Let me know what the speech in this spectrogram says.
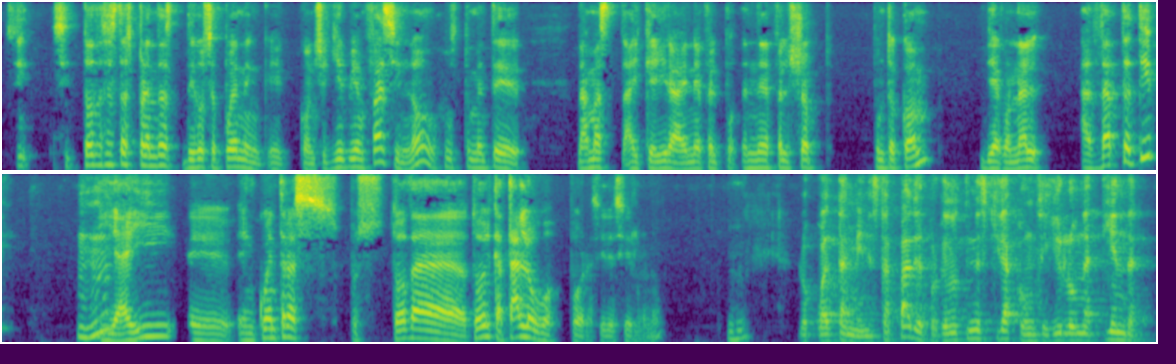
sí, sí, todas estas prendas, digo, se pueden eh, conseguir bien fácil, ¿no? Justamente, nada más hay que ir a nflshop.com, diagonal adaptative, y ahí eh, encuentras pues toda, todo el catálogo, por así decirlo, ¿no? lo cual también está padre, porque no tienes que ir a conseguirlo en una tienda.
